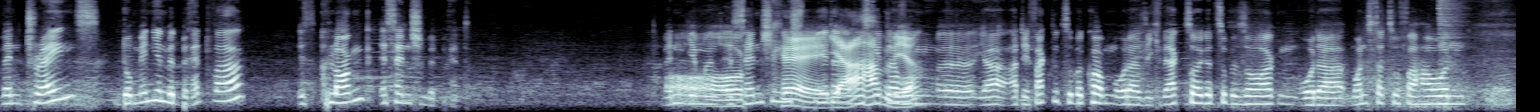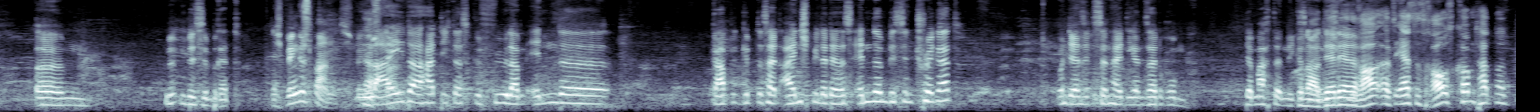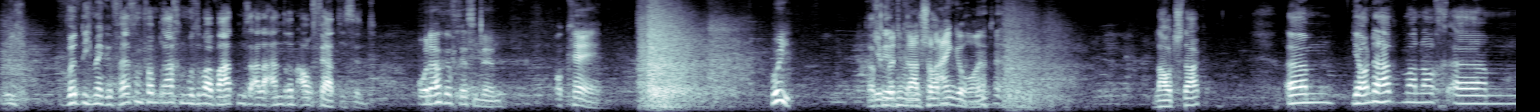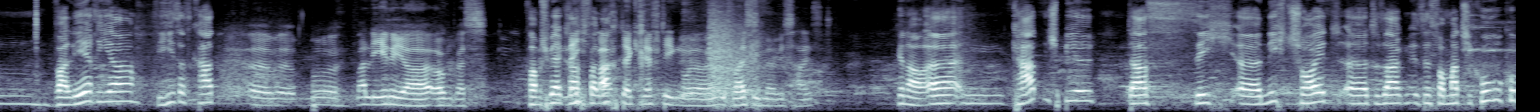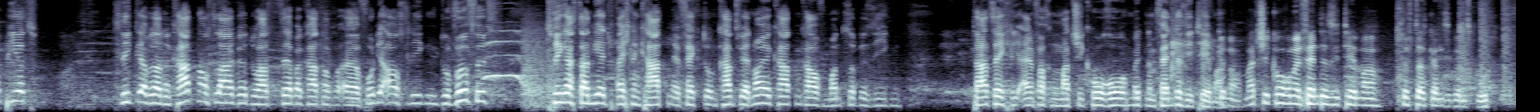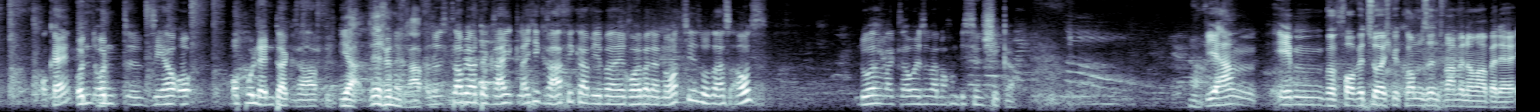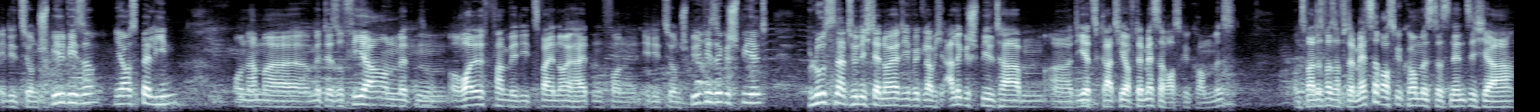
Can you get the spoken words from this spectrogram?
Wenn Trains Dominion mit Brett war, ist Klonk Ascension mit Brett. Wenn jemand Ascension Okay, hat, ja, und es haben geht darum, äh, ja, Artefakte zu bekommen oder sich Werkzeuge zu besorgen oder Monster zu verhauen, ähm, mit ein bisschen Brett. Ich bin gespannt. Ich bin gespannt. Leider hatte ich das Gefühl, am Ende gab, gibt es halt einen Spieler, der das Ende ein bisschen triggert und der sitzt dann halt die ganze Zeit rum. Der macht dann nichts. Genau, der, der als erstes rauskommt, hat natürlich, wird nicht mehr gefressen vom Drachen, muss aber warten, bis alle anderen auch fertig sind. Oder auch gefressen werden. Okay. Hui. Das Hier wird gerade schon eingeräumt. Lautstark. Ähm, ja, und dann hat man noch ähm, Valeria, wie hieß das Kart? Äh, b- Valeria, irgendwas. Vom Schwerkraftverlag. Macht der Kräftigen oder ich weiß nicht mehr, wie es heißt. Genau, äh, ein Kartenspiel, das sich äh, nicht scheut äh, zu sagen, ist es von Machikoro kopiert. Es liegt aber eine Kartenauslage, du hast selber Karten noch, äh, vor dir ausliegen, du würfelst, triggerst dann die entsprechenden Karteneffekte und kannst wieder neue Karten kaufen, Monster besiegen. Tatsächlich einfach ein Machikoro mit einem Fantasy-Thema. Genau. Machikoro mit Fantasy-Thema trifft das Ganze ganz gut. Okay. Und, und äh, sehr opulenter Grafik. Ja, sehr schöne Grafik. Also ist glaube ich auch der gleiche Grafiker wie bei Räuber der Nordsee, so sah es aus. Nur war glaube ich sogar noch ein bisschen schicker. Wir haben eben, bevor wir zu euch gekommen sind, waren wir nochmal bei der Edition Spielwiese hier aus Berlin und haben äh, mit der Sophia und mit dem Rolf haben wir die zwei Neuheiten von Edition Spielwiese gespielt. Plus natürlich der Neuheit, die wir, glaube ich, alle gespielt haben, äh, die jetzt gerade hier auf der Messe rausgekommen ist. Und zwar das, was auf der Messe rausgekommen ist, das nennt sich ja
